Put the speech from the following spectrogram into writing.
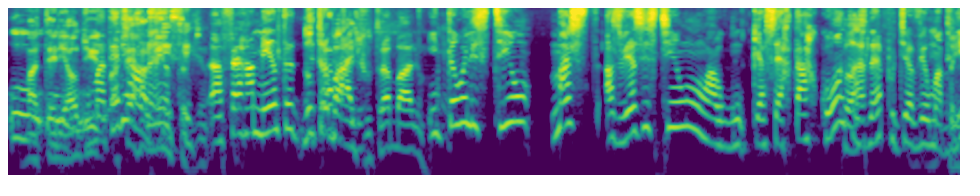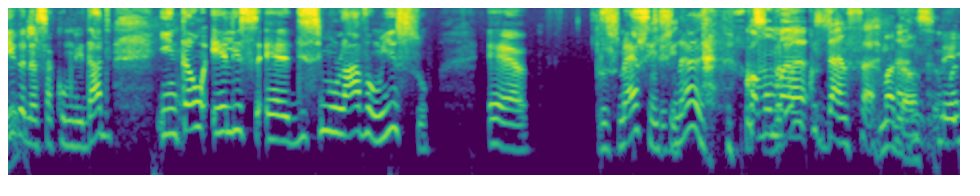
o material de o material, a né? ferramenta, sim. a ferramenta Do de trabalho. do trabalho. Então eles tinham, mas às vezes tinham algum que acertar contas, Claro. né? Podia haver uma Entre briga eles. nessa comunidade. Então eles eh, dissimulavam isso para os mestres, Sim, sim. né? Os Como uma brancos dança. Uma dança. meio,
